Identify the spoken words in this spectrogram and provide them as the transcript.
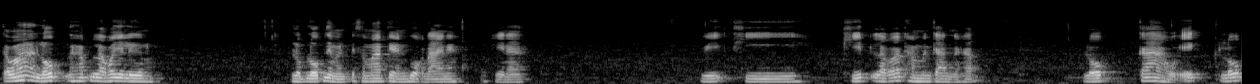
แต่ว่าลบนะครับ เราก็อย่าลืม ลบลบเนี่ยมันเป็นสามารถเปลี่ยนเป็นบวกได้นะโอเคนะ วิธีคิดเราก็ทำเหมือนกันนะครับ ลบ 9x ลบ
